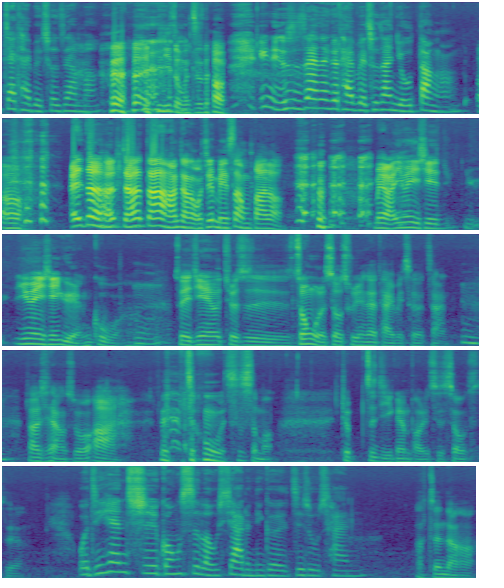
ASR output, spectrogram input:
在台北车站吗？你怎么知道？因为你就是在那个台北车站游荡啊。哦，哎、欸，对，讲到大家好像讲的，我今天没上班哦。没有啊，因为一些因为一些缘故，嗯，所以今天就是中午的时候出现在台北车站，嗯，然后就想说啊，中午吃什么？就自己一个人跑去吃寿司了。我今天吃公司楼下的那个自助餐。啊，真的哈、哦？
